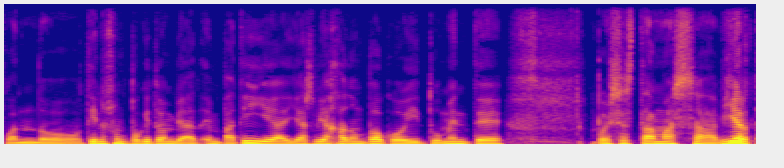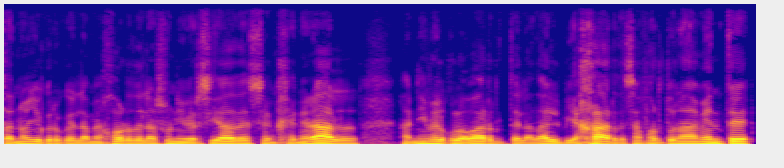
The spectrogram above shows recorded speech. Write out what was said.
Cuando tienes un poquito de empatía y has viajado un poco y tu mente pues está más abierta, ¿no? Yo creo que la mejor de las universidades en general, a nivel global, te la da el viajar. Desafortunadamente,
